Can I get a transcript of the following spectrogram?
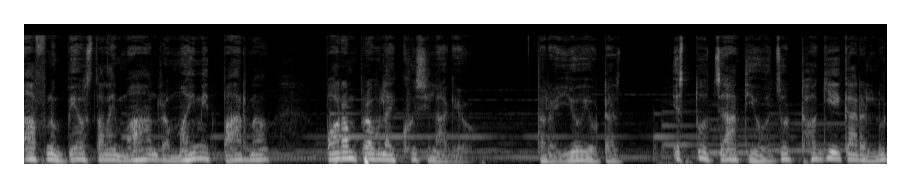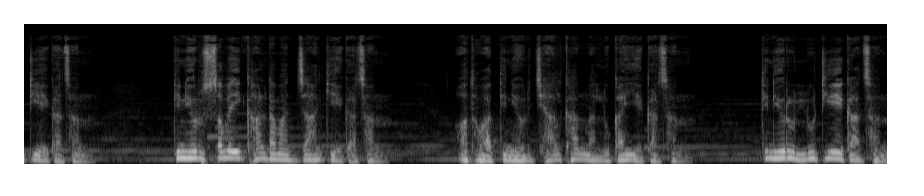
आफ्नो व्यवस्थालाई महान र महिमित पार्न परमप्रभुलाई खुसी लाग्यो। तर यो एउटा यस्तो जाति हो जो ठगिएका र लुटिएका छन्। तिनीहरू सबै खाल्टामा जाँकिएका छन् अथवा तिनीहरू झ्यालखानमा लुकाइएका छन्। तिनीहरू लुटिएका छन्।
